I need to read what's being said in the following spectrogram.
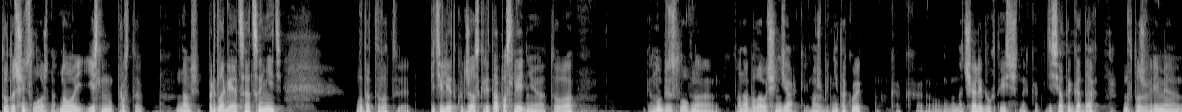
тут очень сложно. Но если мы просто нам предлагается оценить вот это вот пятилетку JavaScript последнюю, то, ну, безусловно, она была очень яркой. Может быть, не такой, как в начале 2000-х, как в десятых годах, но в то же время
